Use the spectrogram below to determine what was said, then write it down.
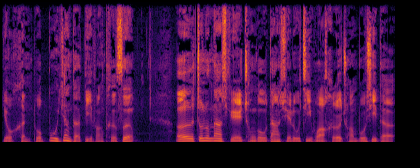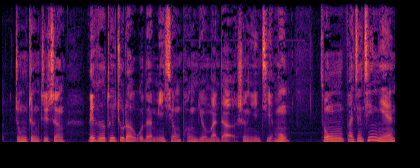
有很多不一样的地方特色。而中正大学重构大学路计划和传播系的中正之声联合推出了《我的民雄朋友们》的声音节目，从返乡青年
